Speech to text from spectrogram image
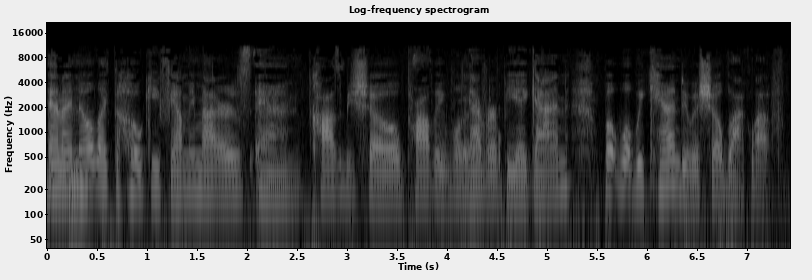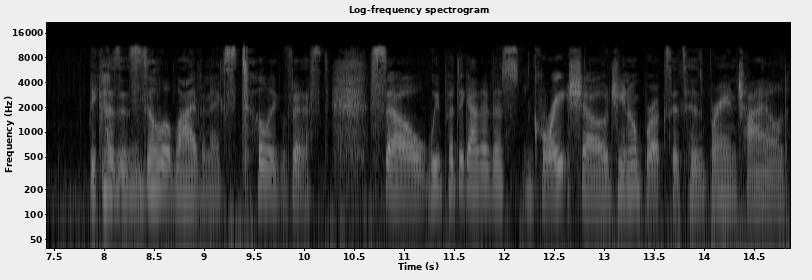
And I know like the hokey Family Matters and Cosby Show probably will never be again, but what we can do is show black love because it's mm-hmm. still alive and it still exists. So we put together this great show, Gino Brooks, it's his brainchild,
